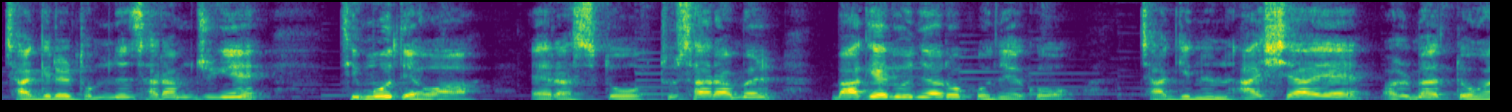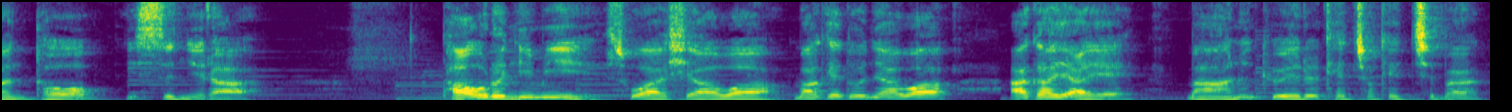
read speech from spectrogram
자기를 돕는 사람 중에 디모데와 에라스도 두 사람을 마게도냐로 보내고 자기는 아시아에 얼마 동안 더 있으니라. 바울은 이미 소아시아와 마게도냐와 아가야에 많은 교회를 개척했지만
